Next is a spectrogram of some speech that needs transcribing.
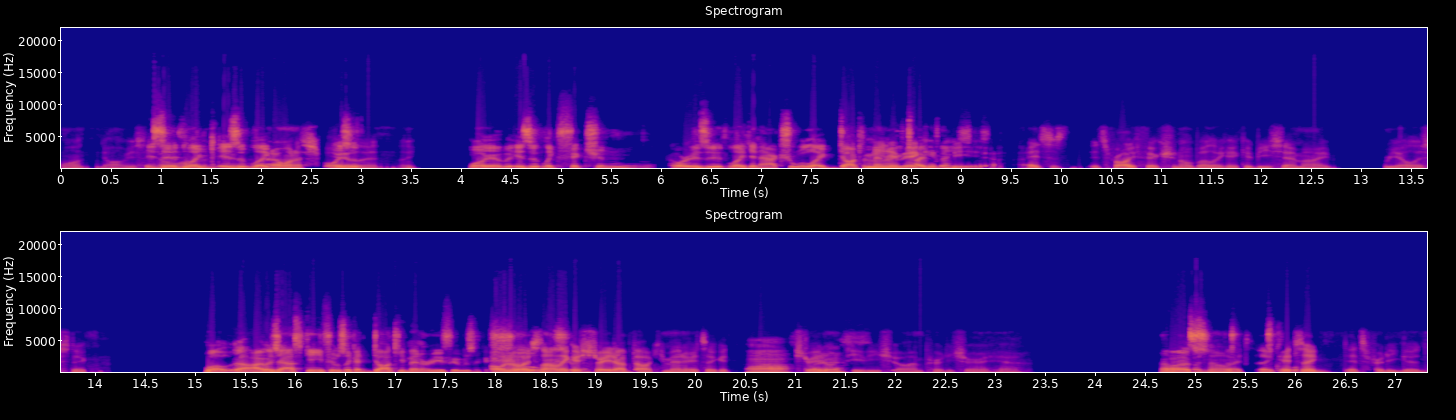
want obviously. Is it like? Is to. it like? I don't want to spoil it- it. Like Well, yeah, but is it like fiction or is it like an actual like documentary I mean, it, it type could thing? be. It's it's probably fictional, but like it could be semi realistic. Well, I was asking if it was like a documentary, if it was like a Oh no, it's not like a straight up documentary. It's like a Oh, straight on. TV show. I'm pretty sure. Yeah. Oh, that's But no, that's- it's like cool. it's like it's pretty good.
